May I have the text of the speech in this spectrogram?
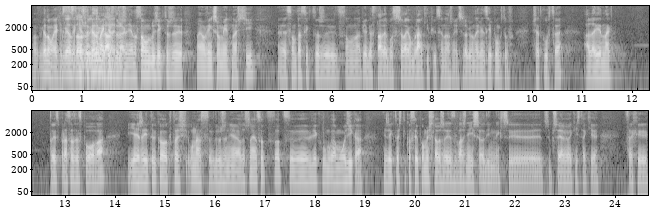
no wiadomo, jak jest, jak wiadomo, tak jak jest dalej, tak? drużynie. No są ludzie, którzy mają większe umiejętności, e, są tacy, którzy są na piedestale, bo strzelają bramki w piłce nożnej, czy robią najwięcej punktów w siatkówce, ale jednak to jest praca zespołowa i jeżeli tylko ktoś u nas w drużynie, a zaczynając od, od e, wieku młodzika, jeżeli ktoś tylko sobie pomyślał, że jest ważniejszy od innych, czy, czy przejawiał jakieś takie cechy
